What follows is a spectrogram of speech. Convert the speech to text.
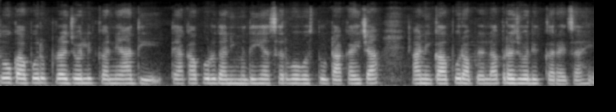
तो कापूर प्रज्वलित करण्याआधी त्या कापूरदानीमध्ये ह्या सर्व वस्तू टाकायच्या आणि कापूर आपल्याला प्रज्वलित करायचा आहे.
